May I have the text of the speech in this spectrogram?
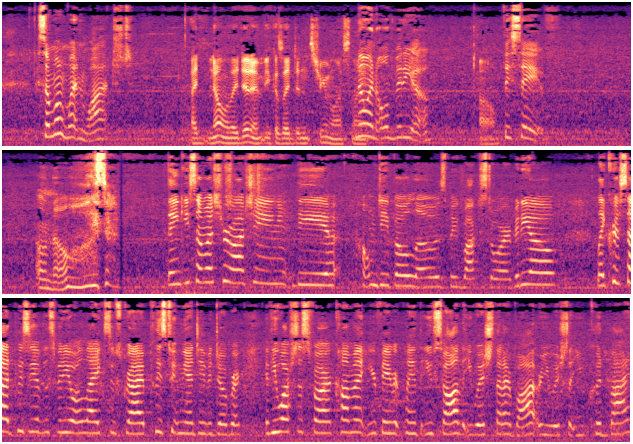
Someone went and watched. I no, they didn't because I didn't stream last night. No, an old video. oh, They save. Oh no. Thank you so much for watching the Home Depot Lowe's Big Box Store video. Like Chris said, please give this video a like, subscribe. Please tweet me at David Dobrik. If you watched this far, comment your favorite plant that you saw that you wish that I bought or you wish that you could buy.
